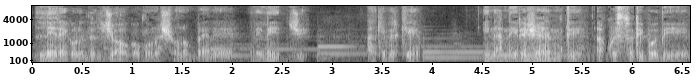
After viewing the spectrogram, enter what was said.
le regole del gioco, conoscevano bene le leggi, anche perché in anni recenti a questo tipo di,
